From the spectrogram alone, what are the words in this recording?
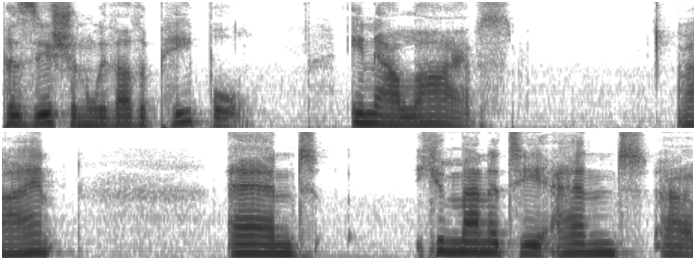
position with other people in our lives, right? And humanity and uh,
